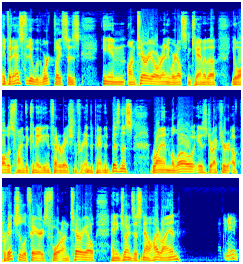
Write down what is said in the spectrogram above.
if it has to do with workplaces in Ontario or anywhere else in Canada, you'll always find the Canadian Federation for Independent Business. Ryan Mallough is Director of Provincial Affairs for Ontario, and he joins us now. Hi, Ryan. Afternoon.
